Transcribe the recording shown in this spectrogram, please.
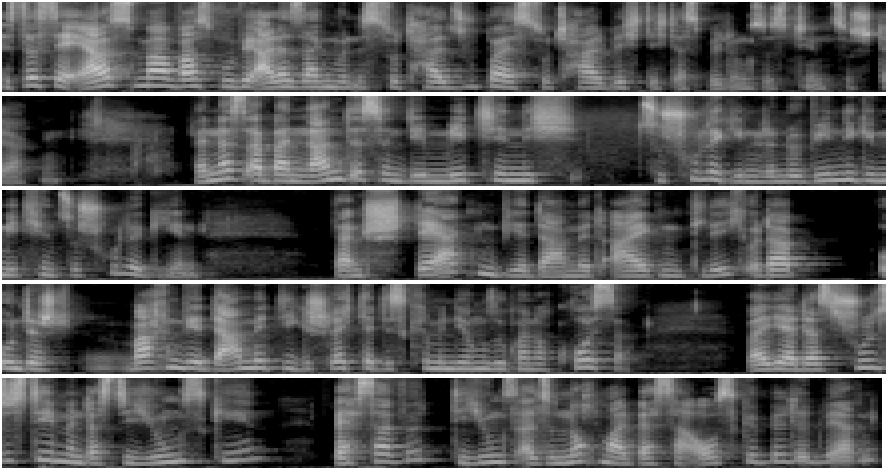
ist das ja erstmal was, wo wir alle sagen würden, ist total super, ist total wichtig, das Bildungssystem zu stärken. Wenn das aber ein Land ist, in dem Mädchen nicht zur Schule gehen oder nur wenige Mädchen zur Schule gehen, dann stärken wir damit eigentlich oder machen wir damit die Geschlechterdiskriminierung sogar noch größer. Weil ja das Schulsystem, in das die Jungs gehen, besser wird, die Jungs also noch mal besser ausgebildet werden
